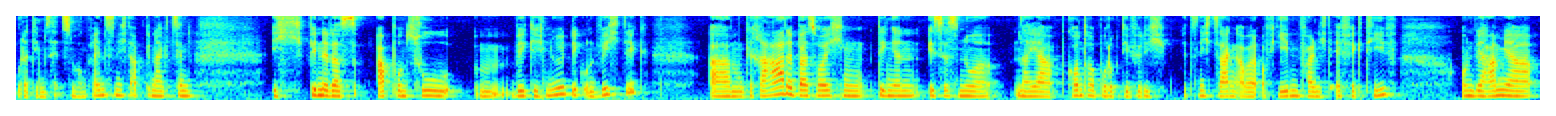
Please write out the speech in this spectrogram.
oder dem Setzen von Grenzen nicht abgeneigt sind. Ich finde das ab und zu ähm, wirklich nötig und wichtig. Ähm, gerade bei solchen Dingen ist es nur, naja, kontraproduktiv würde ich jetzt nicht sagen, aber auf jeden Fall nicht effektiv. Und wir haben ja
